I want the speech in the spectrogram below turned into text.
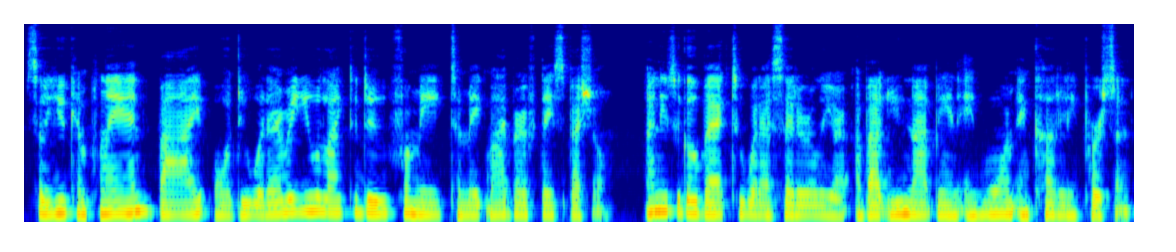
so you can plan, buy, or do whatever you would like to do for me to make my birthday special. I need to go back to what I said earlier about you not being a warm and cuddly person,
